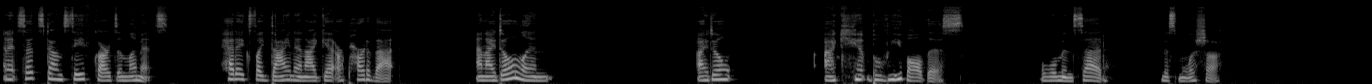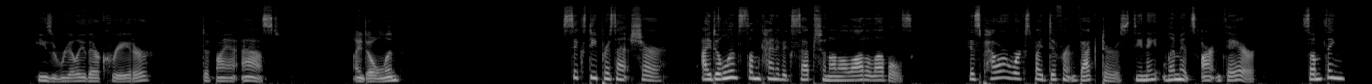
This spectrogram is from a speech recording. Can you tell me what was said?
and it sets down safeguards and limits. Headaches like Dinah and I get are part of that. And Eidolon. I don't. I can't believe all this, a woman said, Miss Militia. He's really their creator? Defiant asked. Eidolon? 60% sure. Eidolon's some kind of exception on a lot of levels. His power works by different vectors, the innate limits aren't there. Something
